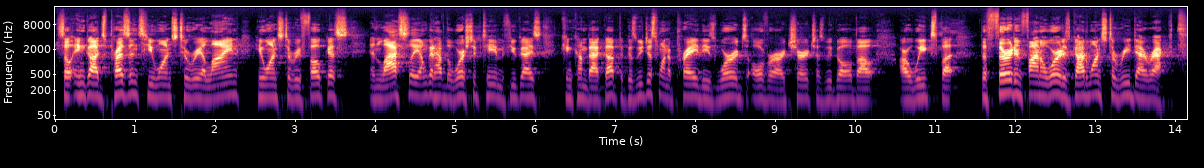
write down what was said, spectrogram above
So, in God's presence, He wants to realign, He wants to refocus. And lastly, I'm going to have the worship team, if you guys can come back up, because we just want to pray these words over our church as we go about our weeks. But the third and final word is God wants to redirect.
